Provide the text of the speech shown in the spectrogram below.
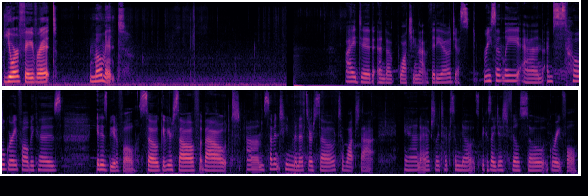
your favorite moment. I did end up watching that video just recently, and I'm so grateful because it is beautiful. So give yourself about um, 17 minutes or so to watch that. And I actually took some notes because I just feel so grateful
